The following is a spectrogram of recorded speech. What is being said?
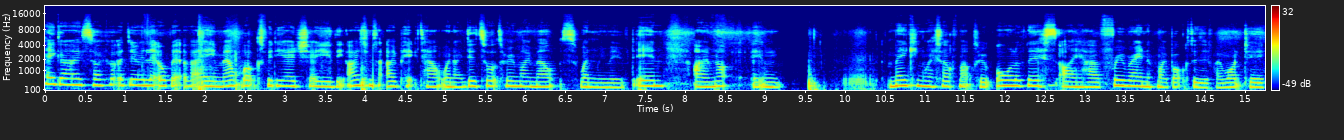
Hey guys, so I thought I'd do a little bit of a melt box video to show you the items that I picked out when I did sort through my melts when we moved in. I am not in making myself melt through all of this. I have free reign of my boxes if I want to.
